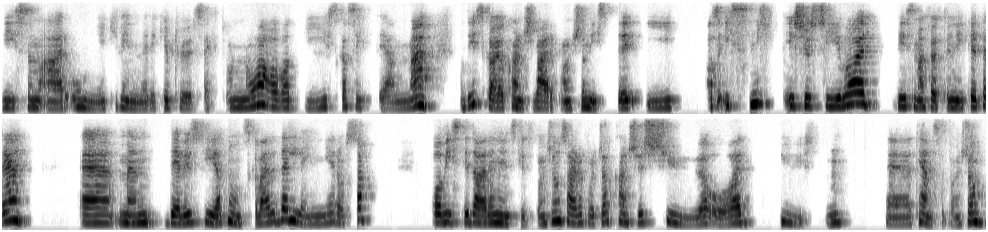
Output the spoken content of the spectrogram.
de som er unge kvinner i kultursektoren nå, og hva de skal sitte igjen med. Og de skal jo kanskje være pensjonister i altså i snitt i 27 år, de som er født i 93. Eh, men det vil si at noen skal være det lenger også. Og hvis de da har en innskuddspensjon, så er det fortsatt kanskje 20 år uten eh, tjenestepensjon.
